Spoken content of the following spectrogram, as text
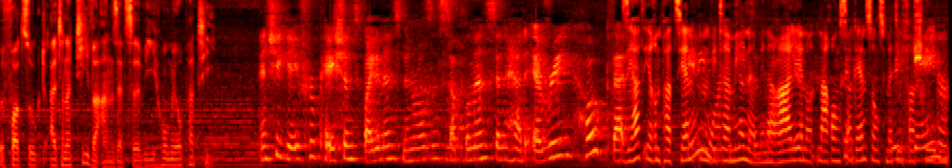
bevorzugt alternative Ansätze wie Homöopathie. Sie hat ihren Patienten Vitamine, Mineralien und Nahrungsergänzungsmittel verschrieben.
